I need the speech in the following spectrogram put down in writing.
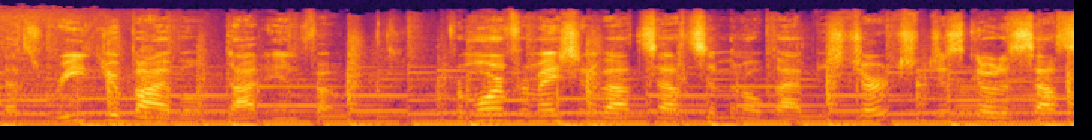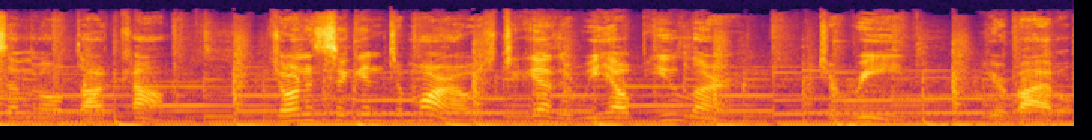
That's readyourbible.info. For more information about South Seminole Baptist Church, just go to southseminole.com. Join us again tomorrow as together we help you learn to read your Bible.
